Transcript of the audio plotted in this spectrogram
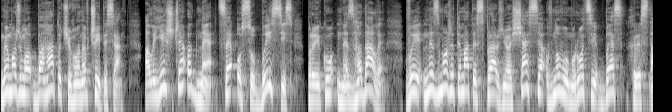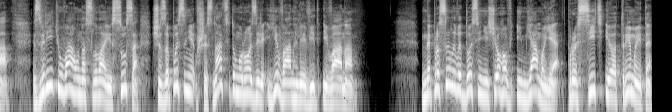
Ми можемо багато чого навчитися. Але є ще одне це особистість, про яку не згадали. Ви не зможете мати справжнього щастя в новому році без Христа. Зверніть увагу на слова Ісуса, що записані в 16 розділі Євангелія від Івана. Не просили ви досі нічого в ім'я моє, просіть і отримайте,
